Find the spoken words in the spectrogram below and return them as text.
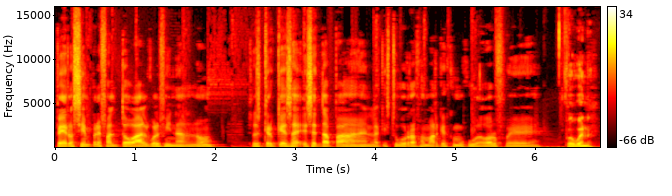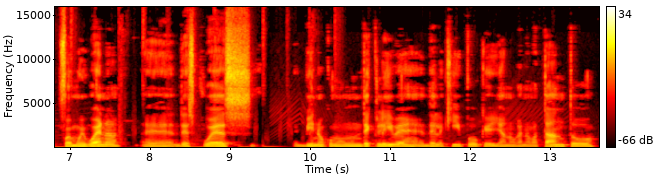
Pero siempre faltó algo al final, ¿no? Entonces creo que esa, etapa en la que estuvo Rafa Márquez como jugador fue... Fue buena. Fue muy buena. Eh, después vino como un declive del equipo, que ya no ganaba tanto,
